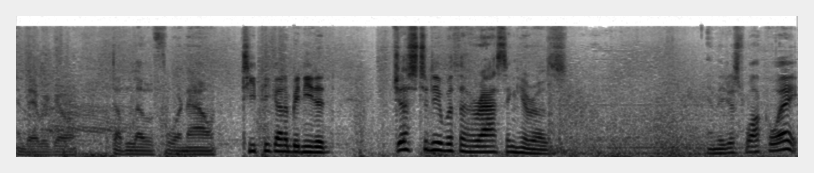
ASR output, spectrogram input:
And there we go. Double level 4 now. TP gonna be needed just to deal with the harassing heroes. And they just walk away.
